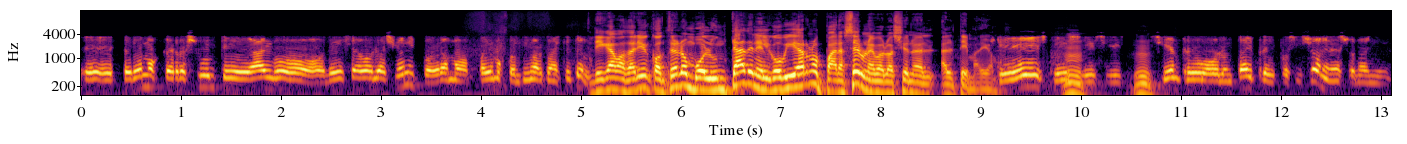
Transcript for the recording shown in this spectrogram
eh, esperemos que resulte algo de esa evaluación y podamos, podemos continuar con este tema. Digamos, Darío, encontraron voluntad en el gobierno para hacer una evaluación al, al tema, digamos. Sí, sí, Mm. sí, sí. Mm. Siempre hubo voluntad y predisposición en eso, no hay,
